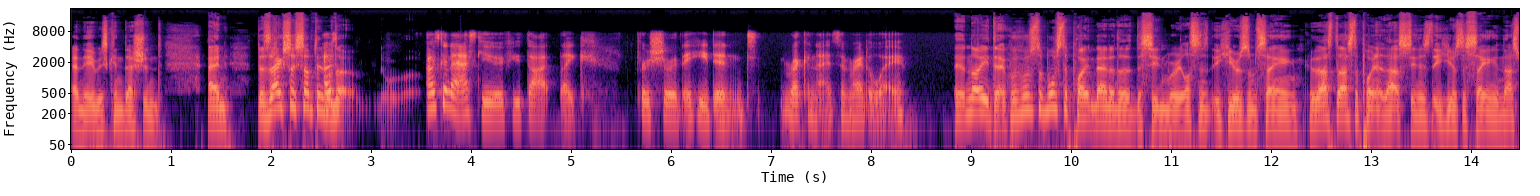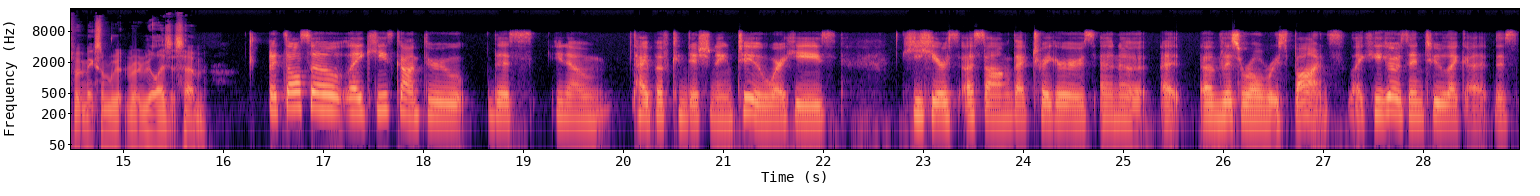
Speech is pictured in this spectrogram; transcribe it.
and that he was conditioned. And there's actually something I was-. I was gonna ask you if you thought like for sure that he didn't recognize him right away. Uh, No, he did. What's the what's the point then of the, the scene where he listens, he hears them singing? 'Cause that's that's the point of that scene is that he hears the singing, and that's what makes him re- realize it's him. It's also like he's gone through this, you know, type of conditioning too, where he's he hears a song that triggers an a, a, a visceral response. Like he goes into like a this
